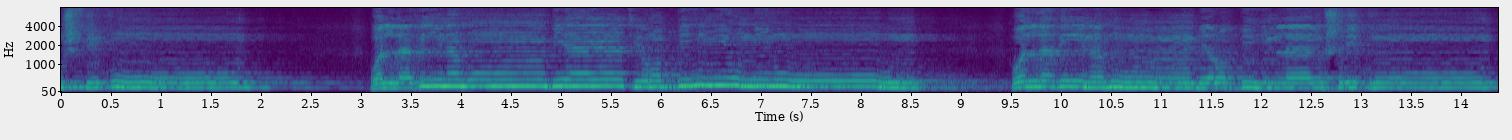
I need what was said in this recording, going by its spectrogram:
مشفقون والذين هم بآيات ربهم يؤمنون والذين هم بربهم لا يشركون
